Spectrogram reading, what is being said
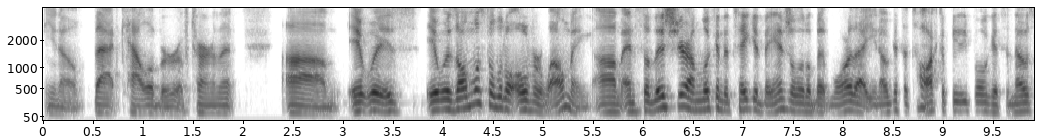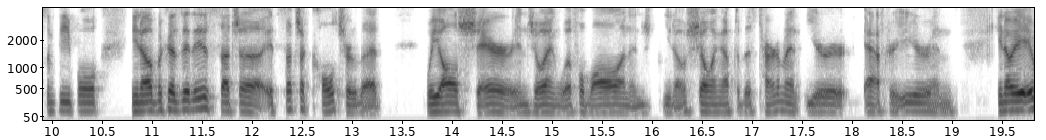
you know that caliber of tournament. um, it was it was almost a little overwhelming. Um, and so this year I'm looking to take advantage a little bit more of that, you know, get to talk to people, get to know some people, you know, because it is such a it's such a culture that we all share enjoying wiffle ball and you know showing up to this tournament year after year. And you know it,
